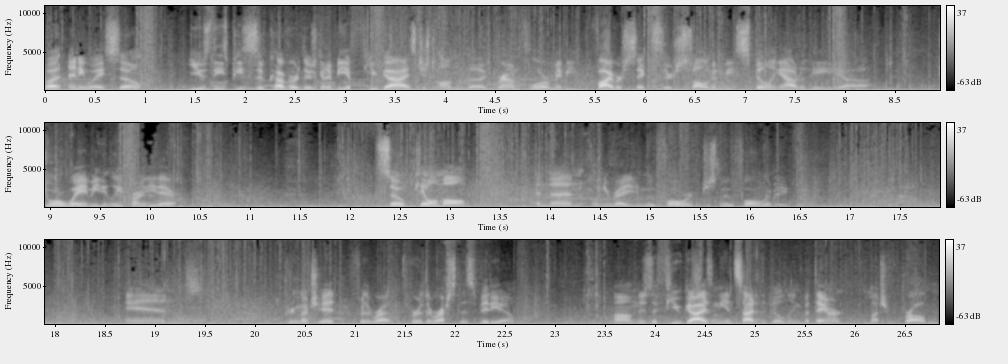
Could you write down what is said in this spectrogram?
But anyway, so use these pieces of cover. There's going to be a few guys just on the ground floor, maybe five or six. They're just all going to be spilling out of the uh, doorway immediately in front of you there. So kill them all, and then when you're ready to move forward, just move forward. And pretty much it for the for the rest of this video. Um, there's a few guys in the inside of the building, but they aren't much of a problem.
